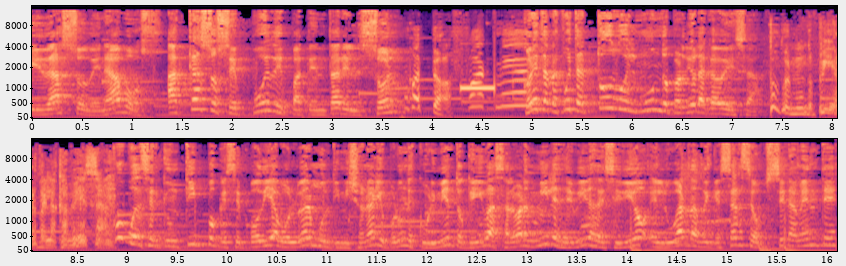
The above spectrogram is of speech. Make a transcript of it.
pedazo de nabos? ¿Acaso se puede patentar el sol? What the fuck, man? Con esta respuesta todo el mundo perdió la cabeza. Todo el mundo pierde la cabeza. ¿Cómo puede ser que un tipo que se podía volver multimillonario por un descubrimiento que iba a salvar miles de vidas decidió, en lugar de enriquecerse obscenamente,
